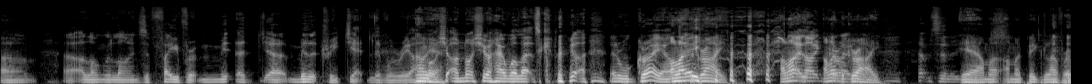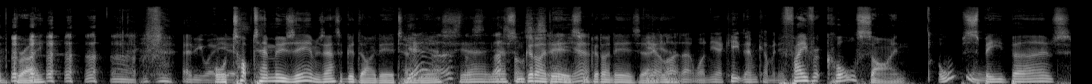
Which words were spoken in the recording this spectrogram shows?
Um, uh, along the lines of favourite mi- uh, uh, military jet livery, I'm, Oh, not yeah. su- I'm not sure how well that's going to. They're all grey, I aren't like they? the grey. I like, like I like the grey. Absolutely. Yeah, I'm a, I'm a big lover of grey. anyway, Or yes. top ten museums. That's a good idea, Tony. Yeah, yes, that's- yeah, that's- yeah. that's Some good ideas. yeah. Some good ideas there. Yeah, Yeah, I like that one. Yeah, keep them coming in. Favorite call sign: Ooh. Speedbird.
